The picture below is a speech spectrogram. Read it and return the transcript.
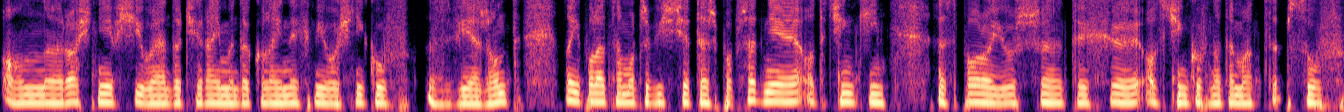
on rośnie w siłę, docierajmy do kolejnych miłośników zwierząt. No i polecam oczywiście też poprzednie odcinki. Sporo już e, tych e, odcinków na temat psów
